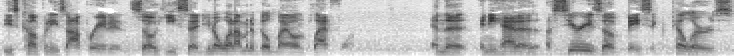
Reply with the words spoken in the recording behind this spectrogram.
these companies operated, and so he said, "You know what? I'm going to build my own platform." And the and he had a, a series of basic pillars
